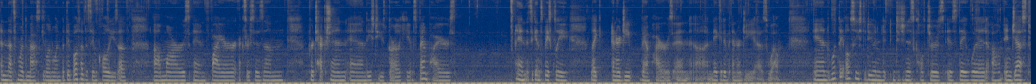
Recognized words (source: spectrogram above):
and that's more the masculine one, but they both have the same qualities of uh, Mars and fire, exorcism, protection, and they used to use garlic against vampires. And it's against basically like energy vampires and uh, negative energy as well. And what they also used to do in indigenous cultures is they would um, ingest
